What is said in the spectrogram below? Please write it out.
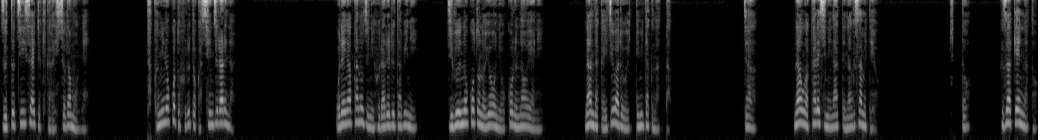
ずっと小さい時から一緒だもんね。匠のこと振るとか信じられない。俺が彼女に振られるたびに、自分のことのように怒る直哉に、なんだか意地悪を言ってみたくなった。じゃあ、直が彼氏になって慰めてよ。きっと、ふざけんなと、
